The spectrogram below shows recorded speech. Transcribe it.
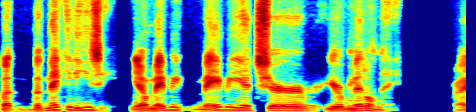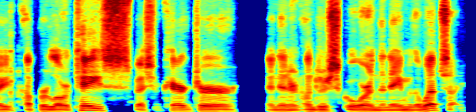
but but make it easy you know maybe maybe it's your your middle name right upper lowercase special character and then an underscore in the name of the website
